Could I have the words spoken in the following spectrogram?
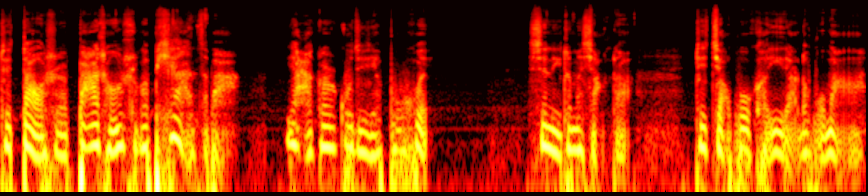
这道士八成是个骗子吧？压根儿估计也不会。心里这么想着，这脚步可一点都不慢啊，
